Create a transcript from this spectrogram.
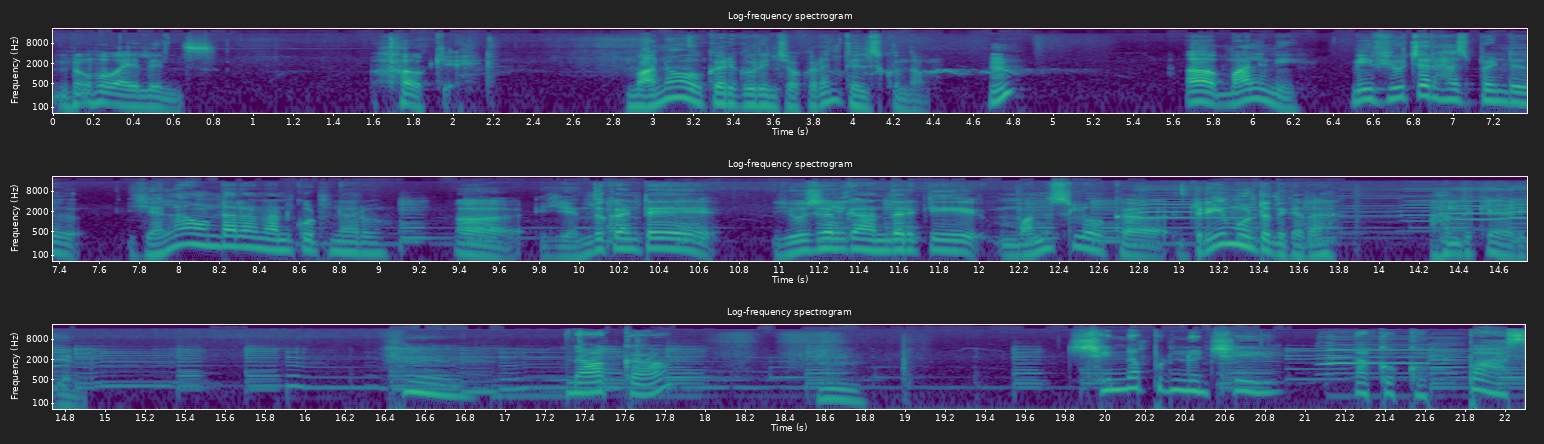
నో వైలెన్స్ ఓకే మనం ఒకరి గురించి ఒకరం తెలుసుకుందాం. హ్మ్? ఆ, మాలిని మీ ఫ్యూచర్ హస్బెండ్ ఎలా ఉండాలని అనుకుంటున్నారు? ఆ, ఎందుకంటే యూజువల్గా అందరికీ మనసులో ఒక డ్రీమ్ ఉంటుంది కదా? అందుకే అడిగాను. నాకా? హ్మ్. చిన్నప్పటి నుంచి నాకు గొప్ప ఆశ.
